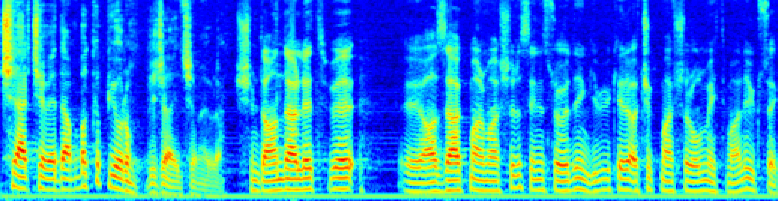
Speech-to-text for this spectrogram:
çerçeveden bakıp yorum rica edeceğim Evren. Şimdi Anderlet ve e, Azi Akmar maçları senin söylediğin gibi bir kere açık maçlar olma ihtimali yüksek.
